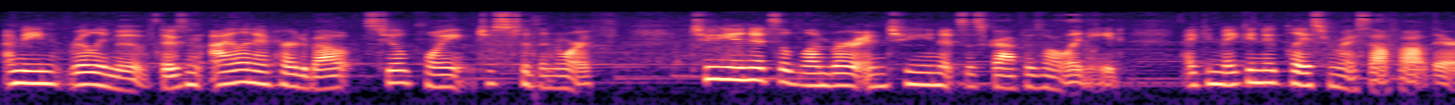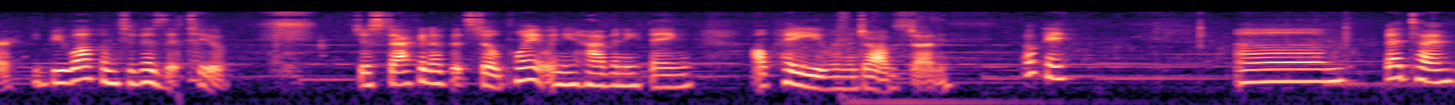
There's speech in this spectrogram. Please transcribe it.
I mean, really move. There's an island I've heard about, Steel Point, just to the north. Two units of lumber and two units of scrap is all I need. I can make a new place for myself out there. You'd be welcome to visit, too. Just stack it up at Steel Point when you have anything. I'll pay you when the job's done. Okay. Um, bedtime.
